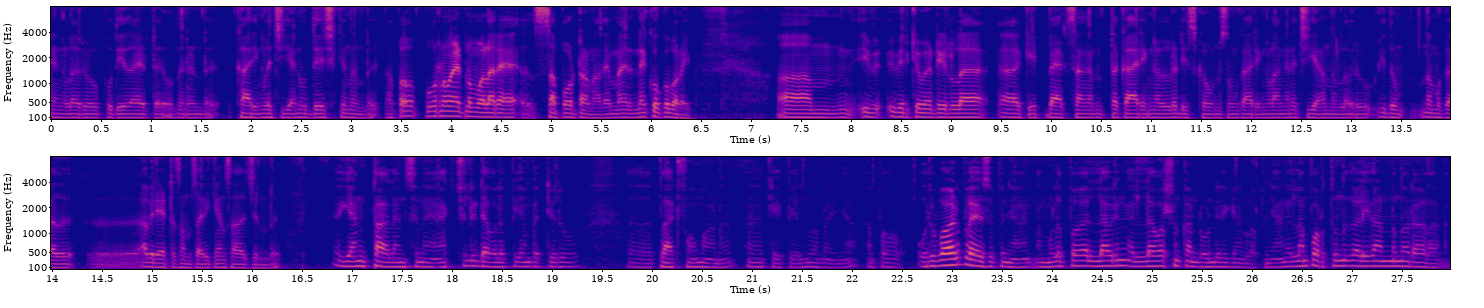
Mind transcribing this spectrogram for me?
ഞങ്ങളൊരു പുതിയതായിട്ട് ഒന്ന് രണ്ട് കാര്യങ്ങൾ ചെയ്യാൻ ഉദ്ദേശിക്കുന്നുണ്ട്. അപ്പോൾ പൂർണമായിട്ടും വളരെ സപ്പോർട്ടാണ്. അതേമാതിരി തന്നെ കൊക്ക് പറയും. ഇവ- ഇവർക്ക് വേണ്ടിയുള്ള കിറ്റ് ബാഗ്സ് അങ്ങനത്തെ കാര്യങ്ങളുടെ ഡിസ്കൗണ്ട്സും കാര്യങ്ങളും അങ്ങനെ ചെയ്യാമെന്നുള്ള ഒരു ഇതും നമുക്കത് അവരായിട്ട് സംസാരിക്കാൻ സാധിച്ചിട്ടുണ്ട്. യങ് ടാലൻസിനെ ആക്ച്വലി ഡെവലപ്പ് ചെയ്യാൻ പറ്റിയൊരു പ്ലാറ്റ്ഫോമാണ് കെ പി എൽ എന്ന് പറഞ്ഞു കഴിഞ്ഞാൽ. അപ്പോൾ ഒരുപാട് പ്ലേയേഴ്സ് ഇപ്പോൾ ഞാൻ നമ്മളിപ്പോൾ എല്ലാവരും എല്ലാ വർഷവും കണ്ടുകൊണ്ടിരിക്കുകയാണല്ലോ. അപ്പോൾ ഞാനെല്ലാം പുറത്തുനിന്ന് കളി കാണുന്ന ഒരാളാണ്.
